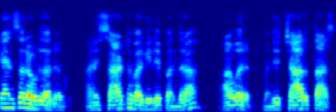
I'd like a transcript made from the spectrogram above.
कॅन्सल आउट झालं आणि साठ भागिले पंधरा आवर म्हणजे चार तास.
